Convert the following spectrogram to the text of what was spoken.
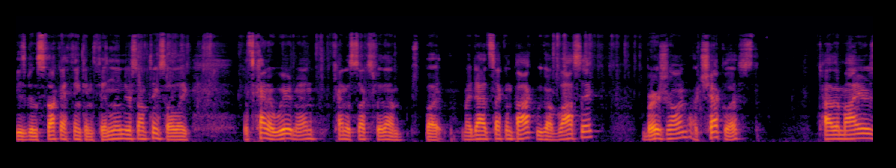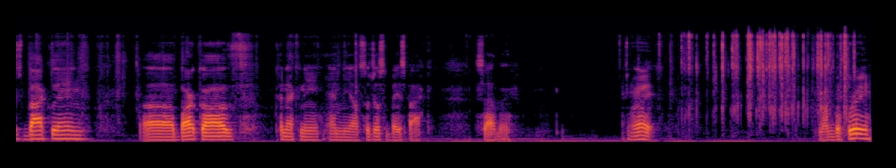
He's been stuck I think in Finland or something. So like it's kind of weird, man. Kind of sucks for them. But my dad's second pack, we got Vlasic, Bergeron, a checklist, Tyler Myers, Backlund, uh, Barkov, Konecny, and Neil. So just a base pack, sadly. All right. Number three.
